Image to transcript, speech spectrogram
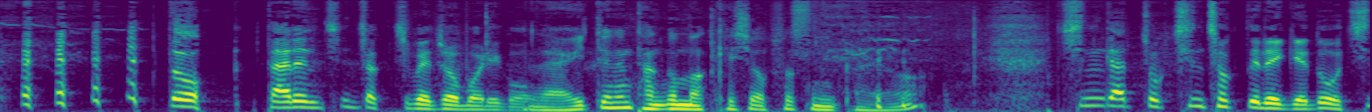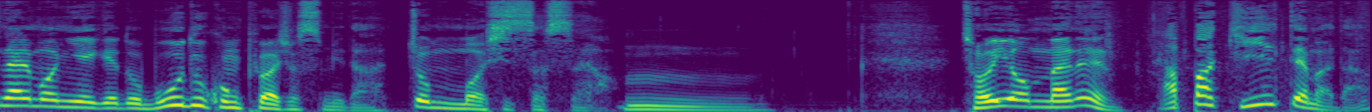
또 다른 친척 집에 줘버리고 네. 이때는 당근마켓이 없었으니까요. 친가 쪽 친척들에게도 친할머니에게도 모두 공표하셨습니다. 좀 멋있었어요. 음, 저희 엄마는 아빠 기일 때마다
